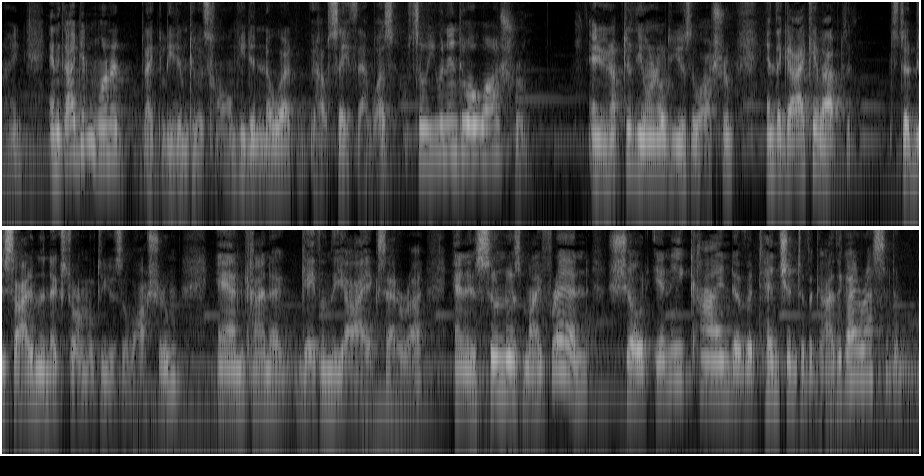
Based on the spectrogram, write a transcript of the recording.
Right? And the guy didn't want to like lead him to his home. He didn't know what how safe that was. So he went into a washroom. And he went up to the urinal to use the washroom, and the guy came up to, stood beside him the next urinal to use the washroom and kind of gave him the eye, etc. And as soon as my friend showed any kind of attention to the guy, the guy arrested him.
